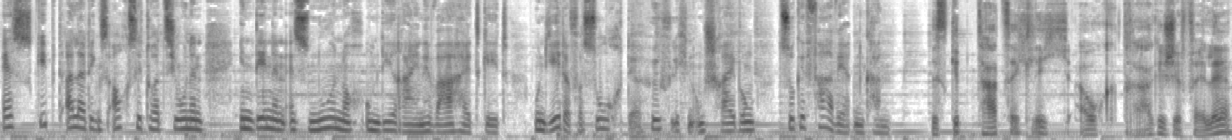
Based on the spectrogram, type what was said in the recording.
Es gibt allerdings auch Situationen, in denen es nur noch um die reine Wahrheit geht und jeder Versuch der höflichen Umschreibung zur Gefahr werden kann. Es gibt tatsächlich auch tragische Fälle,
